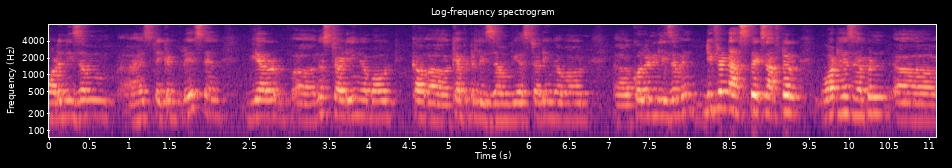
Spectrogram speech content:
modernism has taken place and we are uh, studying about uh, capitalism, we are studying about uh, colonialism and different aspects after what has happened uh,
